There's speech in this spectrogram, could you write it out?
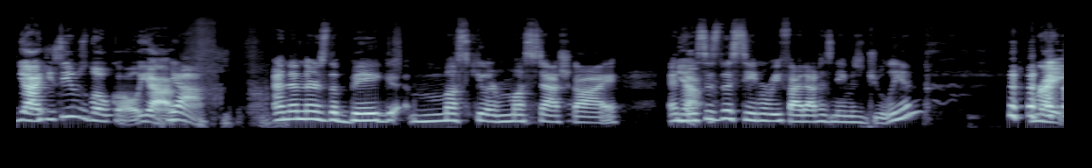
Yeah, he seems local. Yeah. Yeah. And then there's the big muscular mustache guy. And Yeah. this is the scene where we find out his name is Julian, Right.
